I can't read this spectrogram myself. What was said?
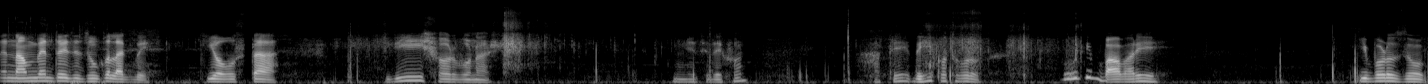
নামবেন তো এই যে ঝুঁকো লাগবে। কি অবস্থা? কি সর্বনাশ। নিচে দেখুন, হাতে দেখি কত বড়। ওরে বাবারে, কি বড় জোক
